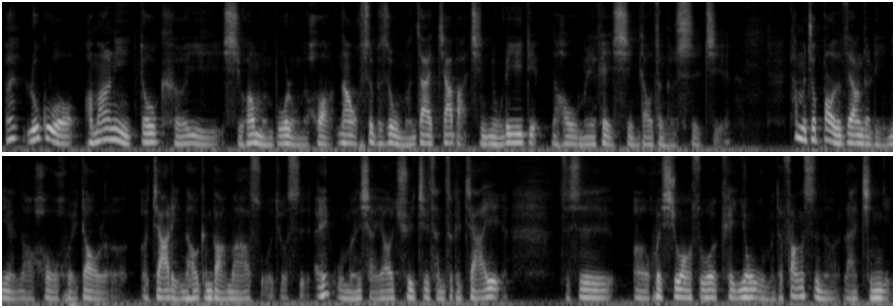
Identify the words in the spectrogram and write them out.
哎，如果 Armani 都可以喜欢我们波龙的话，那我是不是我们再加把劲努力一点，然后我们也可以吸引到整个世界？他们就抱着这样的理念，然后回到了呃家里，然后跟爸妈说，就是哎，我们想要去继承这个家业，只是呃会希望说可以用我们的方式呢来经营。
